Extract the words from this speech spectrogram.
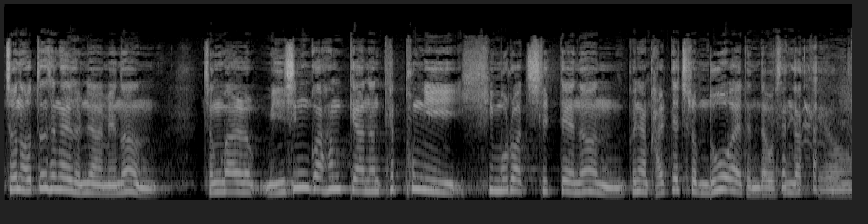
저는 어떤 생각이 드냐면은 정말 민심과 함께하는 태풍이 힘으로 칠 때는 그냥 갈대처럼 누워야 된다고 생각해요.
